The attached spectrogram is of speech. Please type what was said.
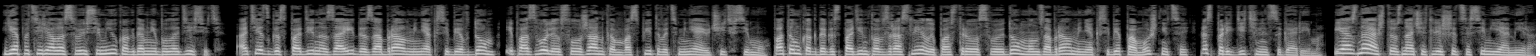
Я потеряла свою семью, когда мне было десять. Отец господина Заида забрал меня к себе в дом и позволил служанкам воспитывать меня и учить всему. Потом, когда господин повзрослел и построил свой дом, он забрал меня к себе помощницей, распорядительницей гарема. Я знаю, что значит лишиться семьи мира.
